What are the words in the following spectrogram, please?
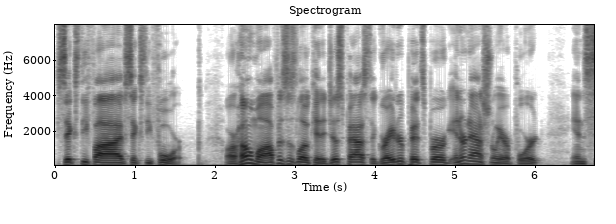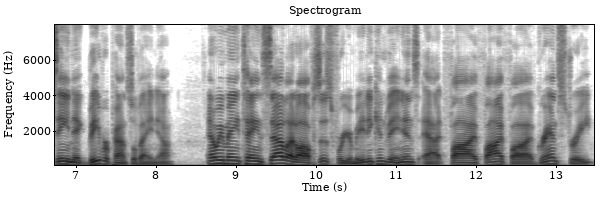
6564. Our home office is located just past the Greater Pittsburgh International Airport in scenic Beaver, Pennsylvania, and we maintain satellite offices for your meeting convenience at 555 Grand Street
